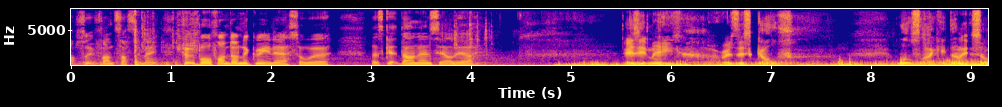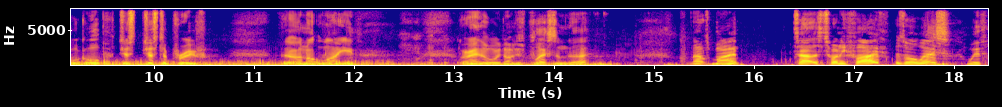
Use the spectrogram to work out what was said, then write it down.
Absolutely fantastic, mate. I think we both land on the green here, so uh, let's get down there and see how they are. Is it me or is this golf? Looks like it, doesn't it? So we'll go up just just to prove that I'm not lying, or anything. We've not just placed them there. That's mine. Titleist 25 as always with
